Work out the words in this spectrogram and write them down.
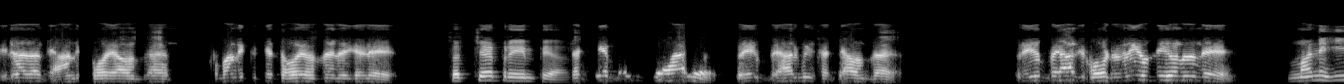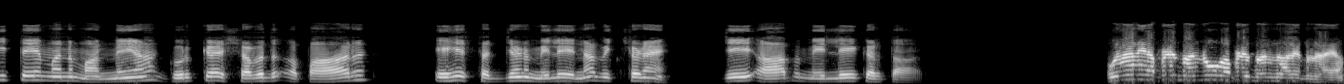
ਇਹਨਾਂ ਦਾ ਧਿਆਨ ਹੋਇਆ ਹੁੰਦਾ ਇੱਕ ਚਿੱਤ ਹੋਏ ਹੁੰਦੇ ਨੇ ਜਿਹੜੇ। ਸੱਚੇ ਪ੍ਰੇਮ ਪਿਆਰ। ਸੱਚੇ ਪਿਆਰ ਪ੍ਰੇਮ ਪਿਆਰ ਵੀ ਸੱਚਾ ਹੁੰਦਾ ਹੈ। ਪ੍ਰੇਮ ਪਿਆਰ ਚ ਖੋਟ ਨਹੀਂ ਹੁੰਦੀ ਉਹਨਾਂ ਦੇ। ਮਨ ਹੀ ਤੇ ਮਨ ਮਾਨਿਆ ਗੁਰ ਕੈ ਸ਼ਬਦ ਅਪਾਰ ਇਹ ਸੱਜਣ ਮਿਲੇ ਨਾ ਵਿਛੜੈ। ਜੇ ਆਪ ਮੇਲੇ ਕਰਤਾਰ। ਉਹਨਾਂ ਨੇ ਆਪਣੇ ਮਨ ਨੂੰ ਆਪਣੇ ਮਨ ਨਾਲੇ ਬਣਾਇਆ।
